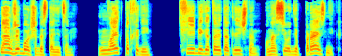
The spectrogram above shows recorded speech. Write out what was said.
«Нам же больше достанется. Лайт, подходи. Фиби готовит отлично. У нас сегодня праздник».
